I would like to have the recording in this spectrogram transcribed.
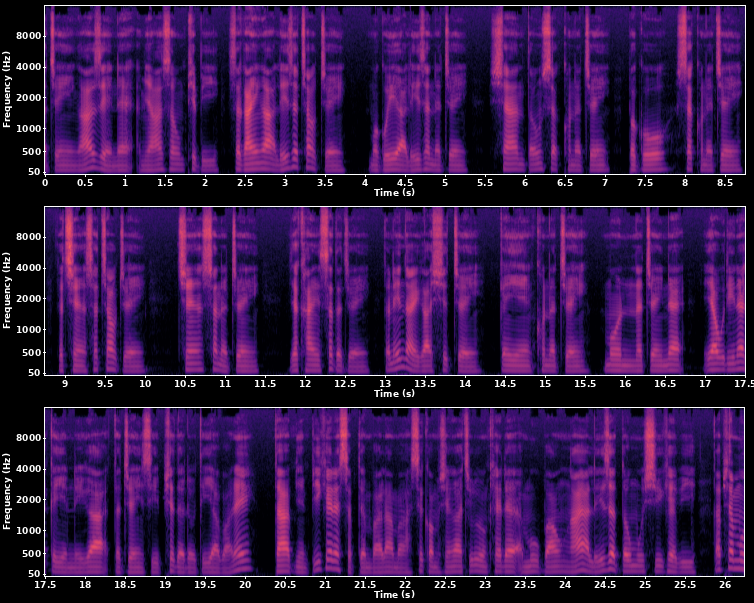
အကြိမ်90နဲ့အများဆုံးဖြစ်ပြီးစကိုင်းက46ကြိမ်မကွေးက42ကြိမ်ရှမ်း38ကြိမ်ပဲခူး18ကြိမ်ကချင်16ကြိမ်ချင်း12ကြိမ် ရခိုင်17ကြိမ်တနင်္သာရီက8ကြိမ်ကရင်9ကြိမ်မွန်2ကြိမ်နဲ့အေရဝတီနဲ့ကရင်တွေကတကြိမ်စီဖြစ်တယ်လို့သိရပါတယ်။ဒါအပြင်ပြီးခဲ့တဲ့စက်တင်ဘာလမှာစစ်ကော်မရှင်ကကျူးလွန်ခဲ့တဲ့အမှုပေါင်း943မှုရှိခဲ့ပြီးတပ်ဖြတ်မှု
